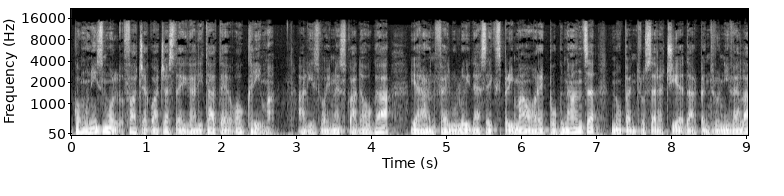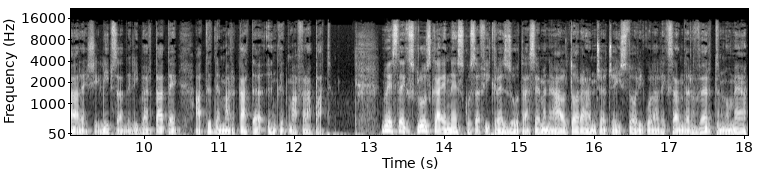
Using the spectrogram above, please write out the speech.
Comunismul face cu această egalitate o crimă. Alice Voinescu adăuga, era în felul lui de a se exprima o repugnanță, nu pentru sărăcie, dar pentru nivelare și lipsa de libertate atât de marcată încât m-a frapat. Nu este exclus ca Enescu să fi crezut, asemenea altora, în ceea ce istoricul Alexander Vert numea,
